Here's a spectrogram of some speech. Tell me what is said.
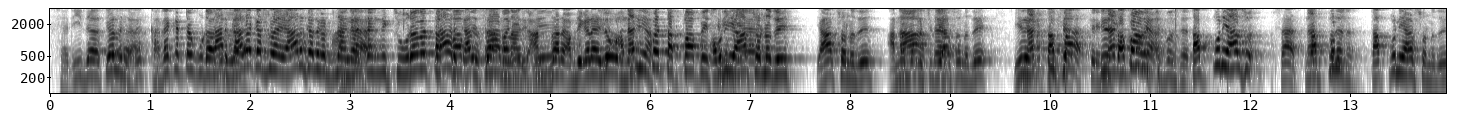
சரிதா கேளுங்க. கதை கட்ட சார் கூடாது கதை கட்டல யாரும் கதை கட்டினாங்க. அண்ணன் தங்கச்சி உறவை சார் சார் அப்படி கிடையாது? நட்பை தப்பா அப்படி பேசுறீங்க. யார் சொன்னது? யார் சொன்னது? அண்ணா சார். யார் சொன்னது? இது தப்பா இது தப்பா வச்சுப்போம் சார். தப்புன்னு யார் சார் தப்பு. தப்புன்னு யார் சொன்னது?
